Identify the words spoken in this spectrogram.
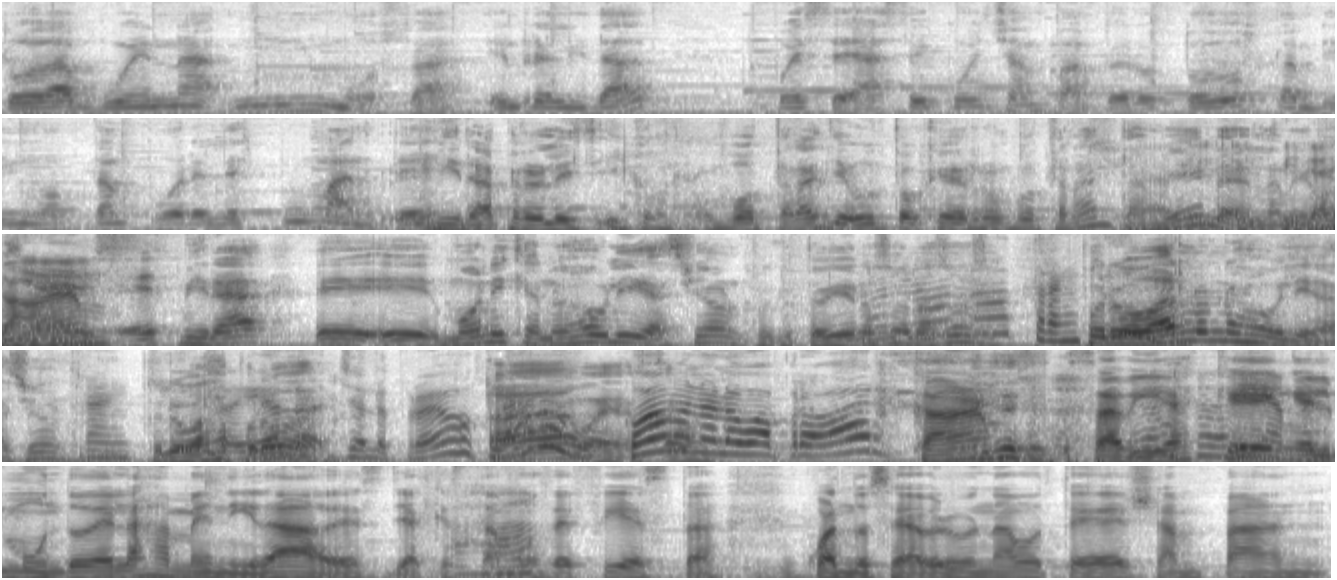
toda buena mimosa. En realidad, pues se hace con champán, pero todos también optan por el espumante. Mira, pero le, y con Rombotrán lleva un toque de Rombotrán también. la- el la piraña misma- es- Es- Mira, eh, eh, Mónica, no es obligación, porque todavía no, No, son no, las no, 11. tranquilo. Probarlo no es obligación, Tranquilo, pero vas a yo probar. lo, yo lo pruebo, claro. bueno, ¿Cómo no lo voy a probar? Carm, ¿sabías que en el mundo de las amenidades, ya que Ajá. estamos de fiesta, cuando se abre una botella de champán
